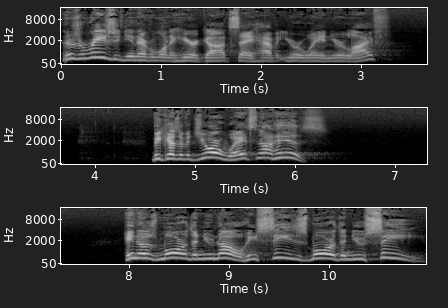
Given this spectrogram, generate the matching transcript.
There's a reason you never want to hear God say, Have it your way in your life. Because if it's your way, it's not His. He knows more than you know, He sees more than you see.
